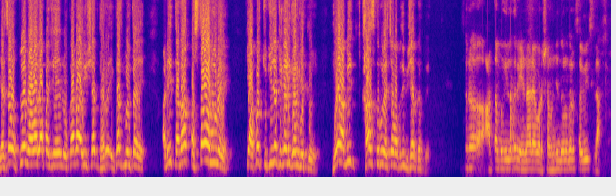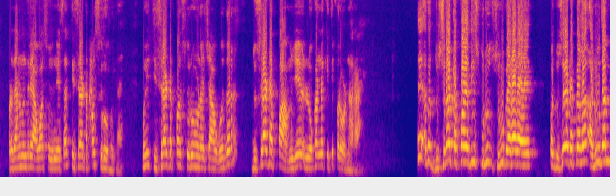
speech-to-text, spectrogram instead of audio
याचा उपयोग व्हायला पाहिजे. लोकांना आयुष्यात घर एकदाच मिळत आहे आणि त्यांना पस्तावा होऊ नये की आपण चुकीच्या ठिकाणी घर घेतलोय. हे आम्ही खास करून याच्या बाबतीत विचार करतोय. तर आता बघितलं तर येणाऱ्या वर्षा म्हणजे दोन हजार सव्वीस ला प्रधानमंत्री आवास योजनेचा तिसरा टप्पा सुरू होत आहे. म्हणजे तिसरा टप्पा सुरू होण्याच्या अगोदर दुसरा टप्पा म्हणजे लोकांना किती परवडणार आहे? हे आता दुसरा टप्पा आधी सुरू सुरू करणार आहेत. पण दुसऱ्या टप्प्याला अनुदान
